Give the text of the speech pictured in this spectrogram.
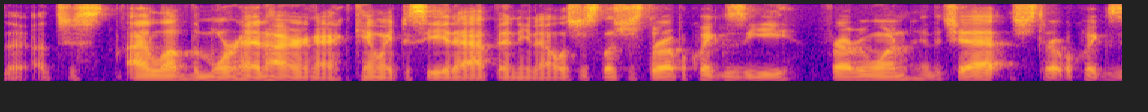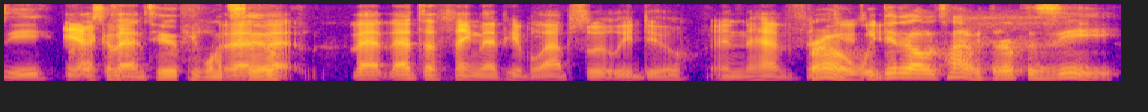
uh, just I love the Moorhead hiring. I can't wait to see it happen. You know, let's just let's just throw up a quick Z for everyone in the chat. Let's just throw up a quick Z. Yeah, because that too if he wants that, to. That, that that's a thing that people absolutely do and have. Bro, we did it all the time. We threw up the Z.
